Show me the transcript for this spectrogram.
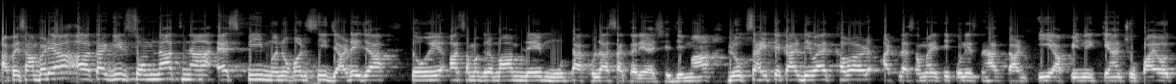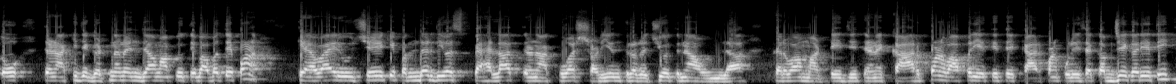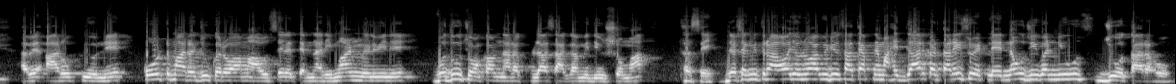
આપે સાંભળ્યા હતા ગીર સોમનાથના એસપી મનોહરસિંહ જાડેજા. તો એ આ સમગ્ર મામલે મોટા ખુલાસા કર્યા છે. જેમાં લોક સાહિત્યકાર દેવાયત ખવડ આટલા સમયથી પોલીસને હાથ તાળી આપીને ક્યાં છુપાયો હતો, તેણે આખી જે ઘટનાને અંજામ આપ્યો તે બાબતે પણ કહેવાય રહ્યું છે કે પંદર દિવસ પહેલા તેણે આખું આ ષડયંત્ર રચ્યું આ હુમલા કરવા માટે જે તેણે કાર પણ વાપરી હતી તે કાર પણ પોલીસે કબજે કરી હતી. હવે આરોપીઓને કોર્ટમાં રજૂ કરવામાં આવશે અને તેમના રિમાન્ડ મેળવીને વધુ ચોંકાવનારા ખુલાસા આગામી દિવસોમાં થશે. દર્શક મિત્રો, આવા જ નવા વીડિયો સાથે આપણે માહિતગાર કરતા રહીશું એટલે નવજીવન ન્યૂઝ જોતા રહો.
